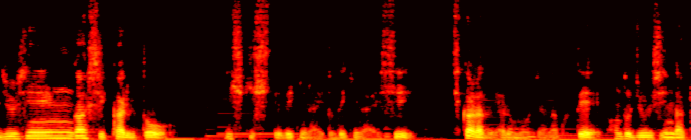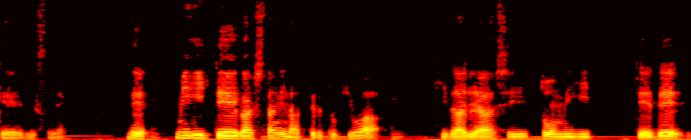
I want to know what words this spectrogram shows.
重心がしっかりと意識してできないとできないし、力でやるもんじゃなくて、ほんと重心だけですね。で、右手が下になってるときは、左足と右手で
